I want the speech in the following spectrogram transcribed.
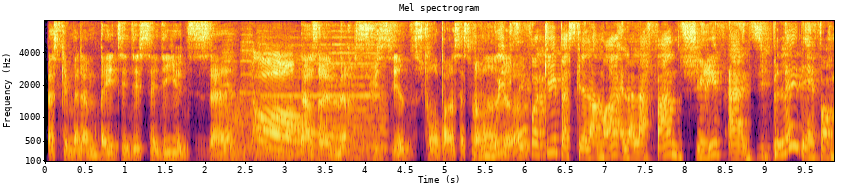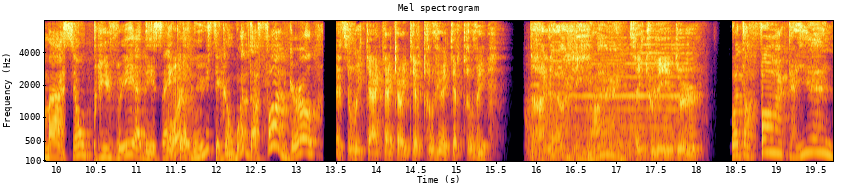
parce que Mme Bates est décédée il y a 10 ans dans un meurtre-suicide, ce qu'on pense à ce moment-là. Oui, c'est fucké parce que la mère, la, la femme du shérif a dit plein d'informations privées à des inconnus. C'était comme, what the fuck, girl? Elle dit oui, quand, quand ils ont été retrouvés, ils ont été retrouvés dans leur lit. Ouais. Tu sais, tous les deux. What the fuck, ta gueule?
